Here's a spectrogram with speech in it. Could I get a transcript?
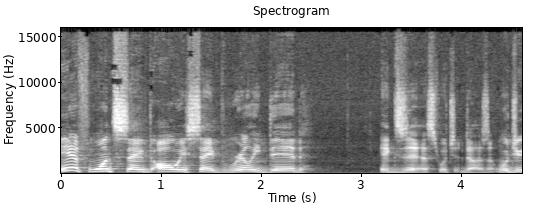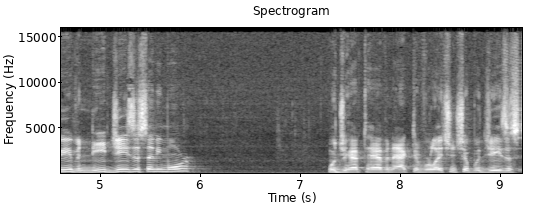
if once saved, always saved really did exist, which it doesn't, would you even need Jesus anymore? Would you have to have an active relationship with Jesus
